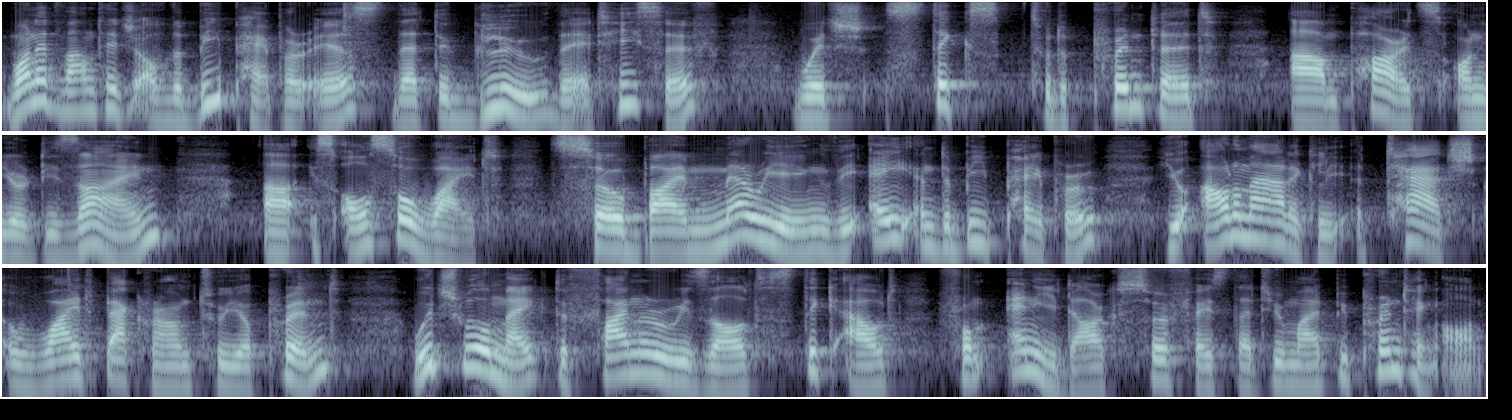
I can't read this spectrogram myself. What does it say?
One advantage of the B paper is that the glue, the adhesive, which sticks to the printed um, parts on your design, uh, is also white. So by marrying the A and the B paper, you automatically attach a white background to your print, which will make the final result stick out from any dark surface that you might be printing on.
